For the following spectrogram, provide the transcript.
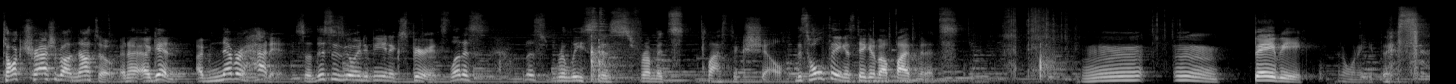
talk trash about natto, and I, again, I've never had it, so this is going to be an experience. Let us let us release this from its plastic shell. This whole thing has taken about five minutes. Mmm, baby. I don't want to eat this.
